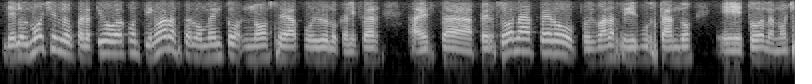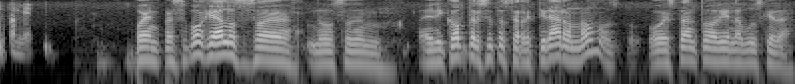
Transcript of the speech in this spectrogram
de Los Moches. El operativo va a continuar. Hasta el momento no se ha podido localizar a esta persona, pero pues van a seguir buscando eh, toda la noche también. Bueno, pues supongo que ya los, eh, los um, helicópteros se retiraron, ¿no? ¿O están todavía en la búsqueda?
